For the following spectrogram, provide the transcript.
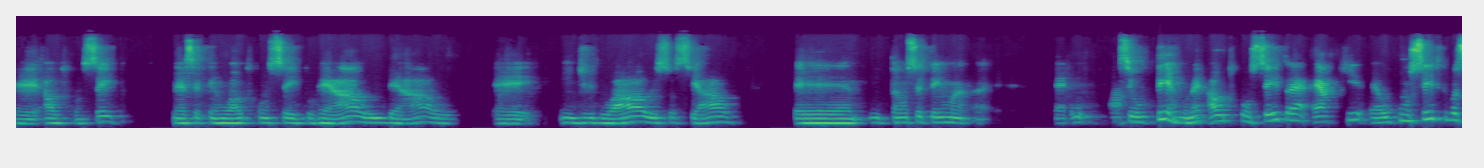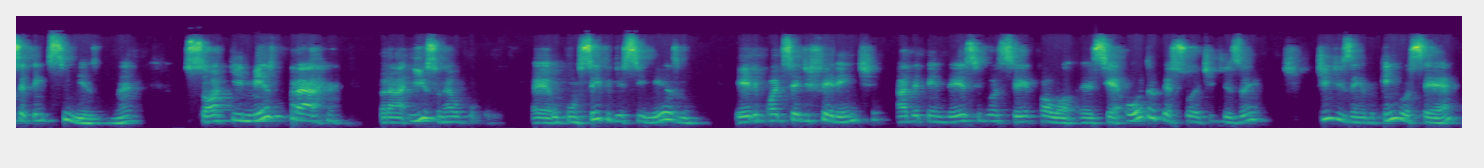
é autoconceito, né? Você tem o autoconceito real, ideal, é, individual e social. É, então, você tem uma... É, o, assim, o termo, né, autoconceito é, é, aqui, é o conceito que você tem de si mesmo, né? Só que mesmo para isso, né, o, é, o conceito de si mesmo, ele pode ser diferente a depender se você coloca, é, se é outra pessoa te dizendo, te dizendo quem você é,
